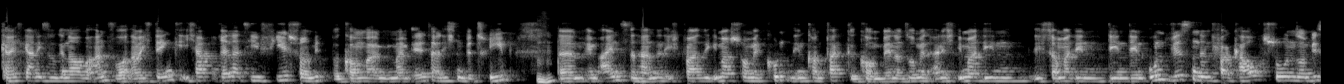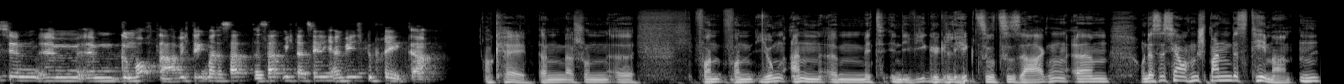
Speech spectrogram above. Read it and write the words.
kann ich gar nicht so genau beantworten. Aber ich denke, ich habe relativ viel schon mitbekommen, weil in meinem elterlichen Betrieb mhm. ähm, im Einzelhandel ich quasi immer schon mit Kunden in Kontakt gekommen bin und somit eigentlich immer den, ich sag mal, den, den, den unwissenden Verkauf schon so ein bisschen ähm, ähm, gemocht habe. Ich denke mal, das hat, das hat mich tatsächlich ein wenig geprägt, ja. Okay, dann da schon äh, von, von jung an ähm, mit in die Wiege gelegt sozusagen. Ähm, und das ist ja auch ein spannendes Thema. Hm,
